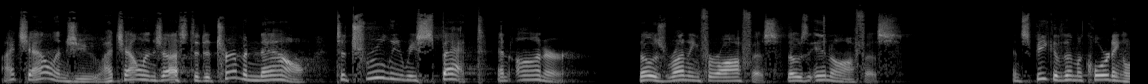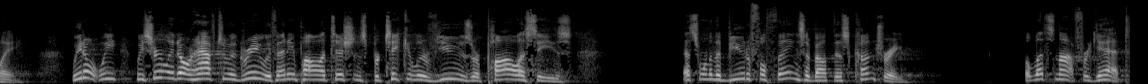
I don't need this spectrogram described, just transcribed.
I challenge you, I challenge us to determine now to truly respect and honor those running for office, those in office, and speak of them accordingly. We, don't, we, we certainly don't have to agree with any politician's particular views or policies. That's one of the beautiful things about this country. But let's not forget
